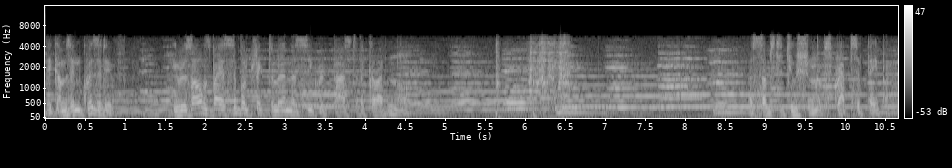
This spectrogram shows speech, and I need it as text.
becomes inquisitive he resolves by a simple trick to learn the secret passed to the cardinal. A substitution of scraps of paper.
